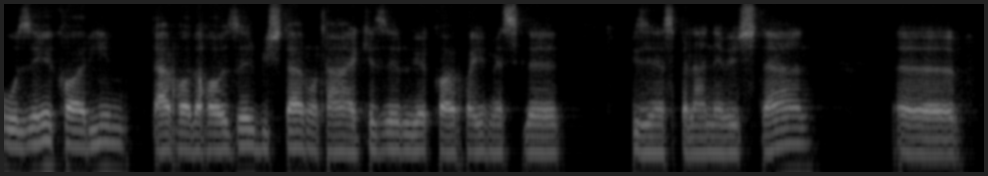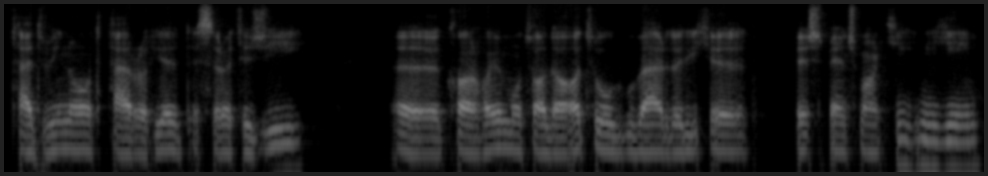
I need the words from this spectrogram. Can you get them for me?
حوزه کاریم در حال حاضر بیشتر متمرکز روی کارهایی مثل بیزینس پلن نوشتن تدوین و طراحی استراتژی کارهای مطالعات و الگو برداری که بهش بنچمارکینگ میگیم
